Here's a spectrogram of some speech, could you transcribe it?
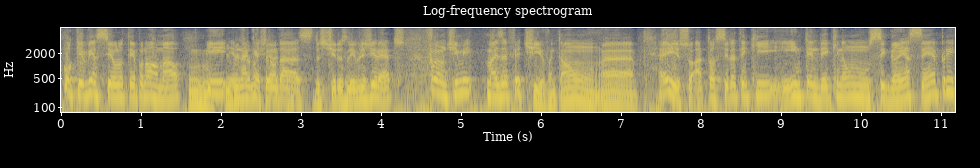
porque venceu no tempo normal uhum. e, e na questão das, dos tiros livres diretos foi um time mais efetivo. Então é, é isso, a torcida tem que entender que não se ganha sempre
